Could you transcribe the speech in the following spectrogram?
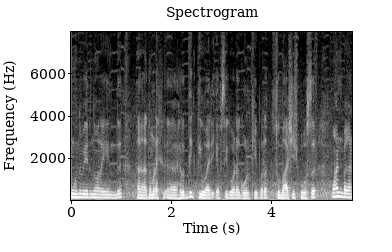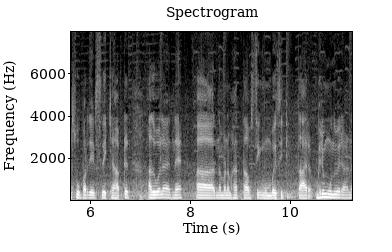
മൂന്ന് പേരെന്ന് പറയുന്നത് നമ്മുടെ ഹൃദിക് തിവാരി എഫ് സി ഗോയുടെ ഗോൾ കീപ്പർ സുഭാഷിഷ് ബോസ് മോഹൻ ബഗാൻ സൂപ്പർ ജയൻസിലെ ക്യാപ്റ്റൻ അതുപോലെ തന്നെ നമ്മുടെ മഹത്താവ് സിംഗ് മുംബൈ സിറ്റി താരം. ഇവർ മൂന്ന് പേരാണ്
